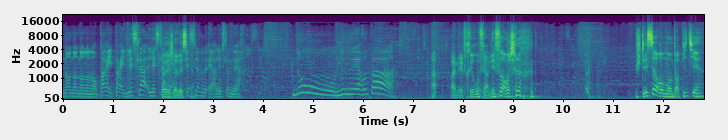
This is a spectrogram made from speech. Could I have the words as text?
Non, non, non, non, non. Pareil, pareil. Laisse-la, laisse-la. Ouais, je la laisse Laisse-la me R, laisse-la me R. Non, ne me R pas. Ah, ouais, mais frérot, fais un effort. Je, je au moins par pitié. hein.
